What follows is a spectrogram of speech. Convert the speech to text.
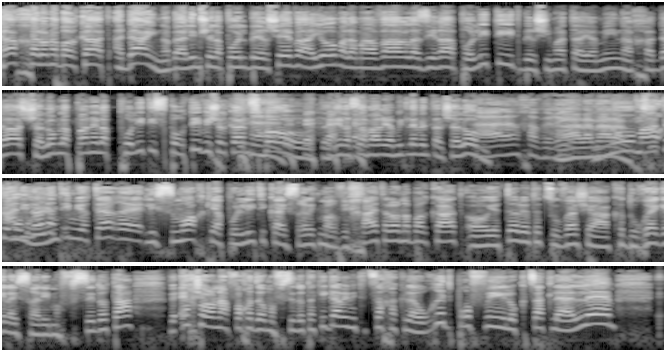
כך אלונה ברקת, עדיין הבעלים של הפועל באר שבע, היום על המעבר לזירה הפוליטית ברשימת הימין החדש. שלום לפאנל הפוליטי-ספורטיבי של כאן ספורט. דניאל אסמרי, עמית לבנטל, שלום. אהלן חברים. אהלן, אהלן. נו, מה אתם אומרים? אני לא יודעת אם יותר uh, לשמוח כי הפוליטיקה הישראלית מרוויחה את אלונה ברקת, או יותר להיות עצובה שהכדורגל הישראלי מפסיד אותה, ואיך שלא נהפוך את זה הוא מפסיד אותה, כי גם אם היא תצטרך רק להוריד פרופיל או קצת להיעלם, uh,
